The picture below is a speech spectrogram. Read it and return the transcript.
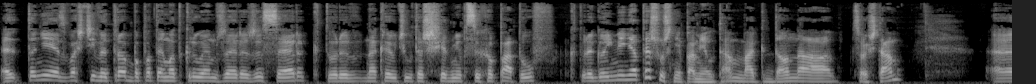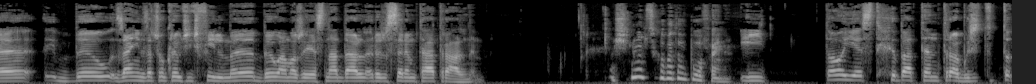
E, to nie jest właściwy trop, bo potem odkryłem, że reżyser, który nakręcił też Siedmiu Psychopatów, którego imienia też już nie pamiętam, McDonough coś tam, był, zanim zaczął kręcić filmy, był, a może jest nadal reżyserem teatralnym. Siedmiu Psychopatów było fajne. I to jest chyba ten trop, gdzie to, to,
